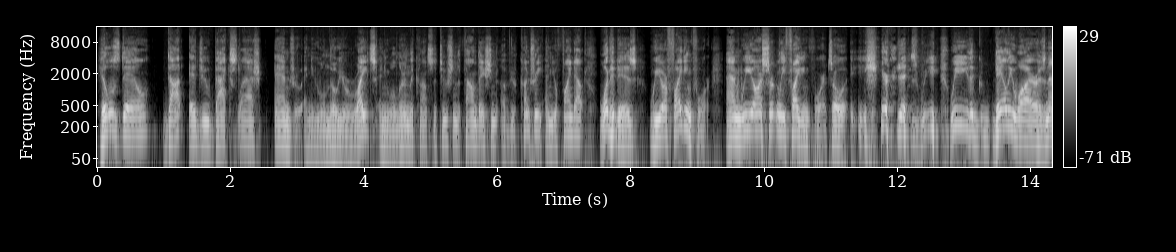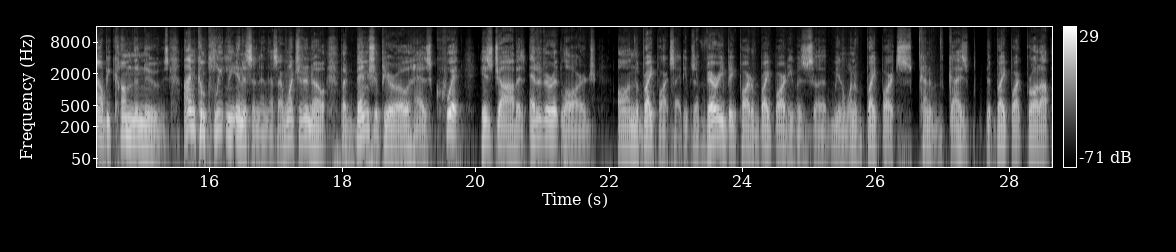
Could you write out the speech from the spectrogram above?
Hillsdale edu backslash Andrew, and you will know your rights and you will learn the Constitution, the foundation of your country, and you'll find out what it is we are fighting for. And we are certainly fighting for it. So here it is. We, we, the Daily Wire, has now become the news. I'm completely innocent in this. I want you to know. But Ben Shapiro has quit his job as editor at large on the Breitbart site. He was a very big part of Breitbart. He was, uh, you know, one of Breitbart's kind of guys that Breitbart brought up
